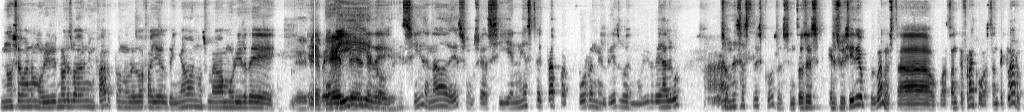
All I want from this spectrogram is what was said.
No se van a morir, no les va a dar un infarto, no les va a fallar el riñón, no se me va a morir de, de, eh, COVID, sí, de nada de eso. O sea, si en esta etapa corren el riesgo de morir de algo, Ah. Son esas tres cosas. Entonces, el suicidio, pues bueno, está bastante franco, bastante claro.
